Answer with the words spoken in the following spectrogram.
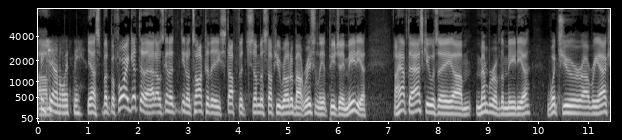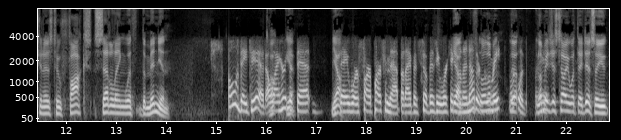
Be Um, gentle with me. Yes, but before I get to that, I was going to, you know, talk to the stuff that some of the stuff you wrote about recently at PJ Media. I have to ask you, as a um, member of the media, what your uh, reaction is to Fox settling with Dominion. Oh, they did. Oh, Oh, I heard yeah. that that Yeah. they were far apart from that, but I've been so busy working on another well, let great me, let, let me just tell you what they did. So you,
